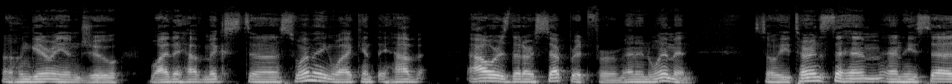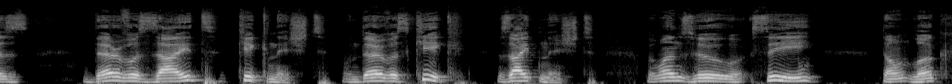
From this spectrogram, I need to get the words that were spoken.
uh, Hungarian Jew. Why they have mixed uh, swimming? Why can't they have hours that are separate for men and women? So he turns to him and he says, Der was seid, kick nicht. Und der was kick, seid nicht. The ones who see don't look,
